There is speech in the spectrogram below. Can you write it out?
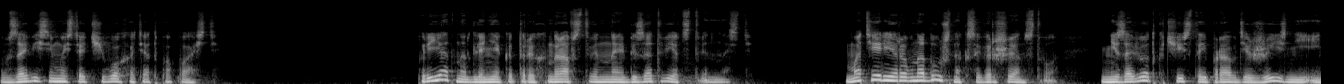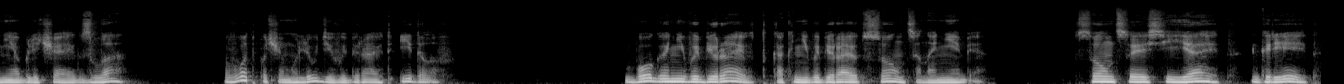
в зависимости от чего хотят попасть. Приятна для некоторых нравственная безответственность. Материя равнодушна к совершенству, не зовет к чистой правде жизни и не обличает зла. Вот почему люди выбирают идолов. Бога не выбирают, как не выбирают солнце на небе. Солнце сияет, греет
